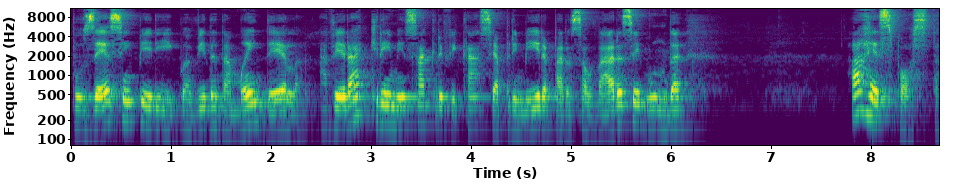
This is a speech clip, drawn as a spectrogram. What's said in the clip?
pusesse em perigo a vida da mãe dela, haverá crime em sacrificar-se a primeira para salvar a segunda? A resposta:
